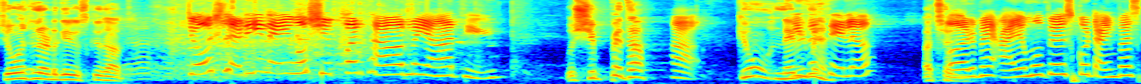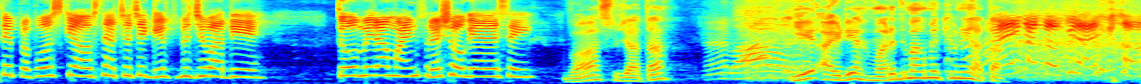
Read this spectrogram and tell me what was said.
चोंच लड़ गई उसके साथ। चोट लड़ी नहीं वो शिप पर था और मैं यहाँ थी। वो शिप पे था? हाँ। क्यों? नेवी में? सेलर अच्छा। और। मैं आईएमओ पे उसको टाइम पास के प्रपोज किया उसने अच्छे अच्छे गिफ्ट भिजवा दिए। तो मेरा माइंड फ्रेश हो गया वैसे ही। वाह सुजाता। ये आइडिया हमारे दिमाग में क्यों नहीं आता? आएगा कभी आएगा।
